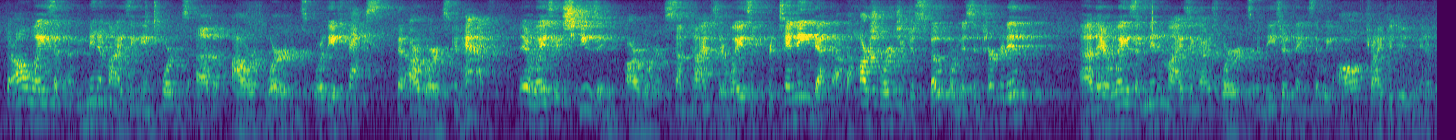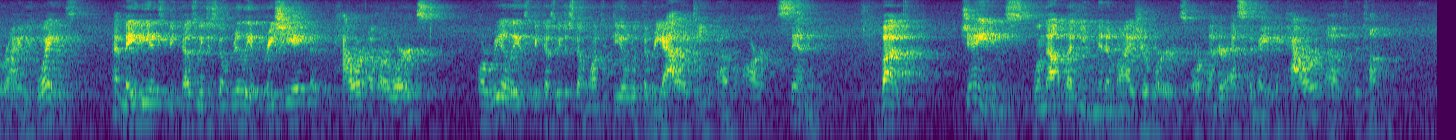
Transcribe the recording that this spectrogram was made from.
They're all ways of minimizing the importance of our words or the effects that our words can have. They are ways of excusing our words. Sometimes they're ways of pretending that the harsh words you just spoke were misinterpreted. Uh, they are ways of minimizing our words, and these are things that we all try to do in a variety of ways. And maybe it's because we just don't really appreciate the power of our words or really it's because we just don't want to deal with the reality of our sin. But James will not let you minimize your words or underestimate the power of the tongue.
